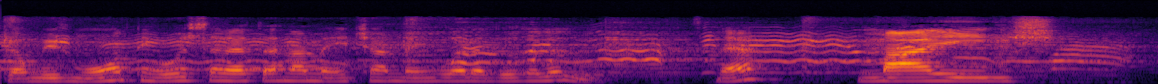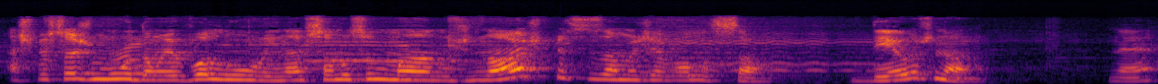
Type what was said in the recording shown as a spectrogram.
que é o mesmo ontem, hoje será eternamente. Amém. Glória a Deus, aleluia. Né? Mas as pessoas mudam, evoluem, nós somos humanos, nós precisamos de evolução. Deus não, né?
